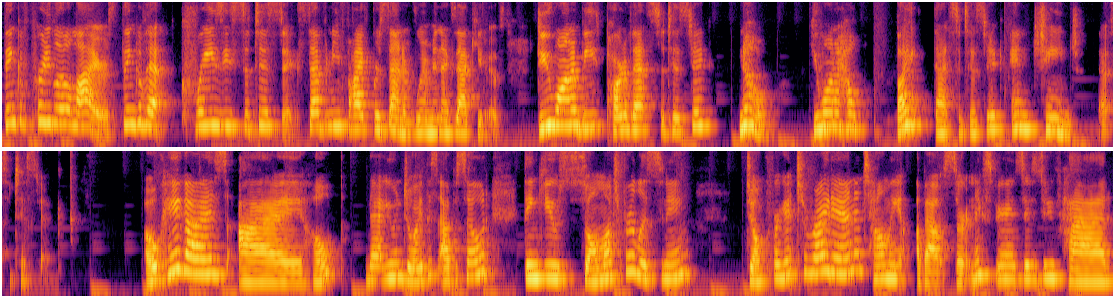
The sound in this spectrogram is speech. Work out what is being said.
think of Pretty Little Liars. Think of that crazy statistic 75% of women executives. Do you want to be part of that statistic? No. You want to help fight that statistic and change that statistic. Okay, guys, I hope that you enjoyed this episode. Thank you so much for listening. Don't forget to write in and tell me about certain experiences you've had,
